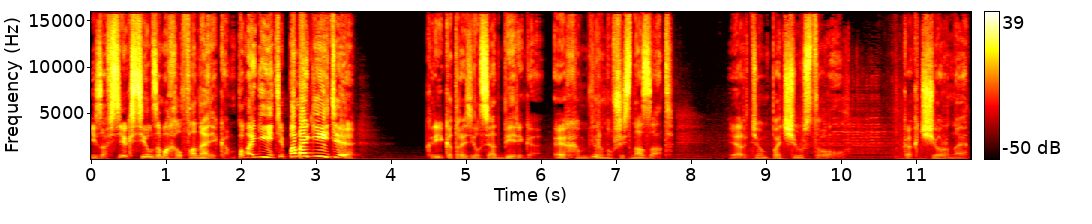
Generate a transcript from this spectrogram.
изо всех сил замахал фонариком. «Помогите! Помогите!» Крик отразился от берега, эхом вернувшись назад. И Артём почувствовал, как черная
